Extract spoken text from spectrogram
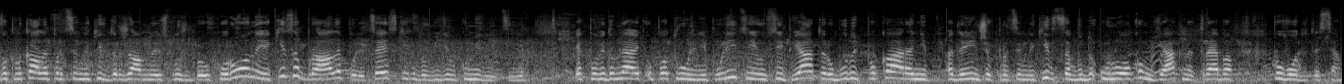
Викликали працівників Державної служби охорони, які забрали поліцейських до відділку міліції. Як повідомляють у патрульній поліції, усі п'ятеро будуть покарані, а для інших працівників це буде уроком, як не треба поводитися.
